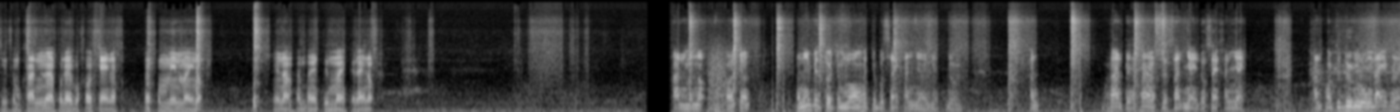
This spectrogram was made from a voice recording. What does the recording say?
สิ่งสำคัญนะผู้ใดบ่เข้าใจแล้วให้คอมเมนต์ใหม่เนาะ แนะนำทำไปตื่มใหม่ก็ได้เนาะคันมันเนาะเขาจะ อันนี้เป็นตัวจำลองเขาจะบดใช้คันใหญ่เนี่ยโดยคันร้านไปห้างเสือสัตว์ใหญ่ต้องใช้คันใหญ่คันพอจะดึงลงได้เพื่อะไร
